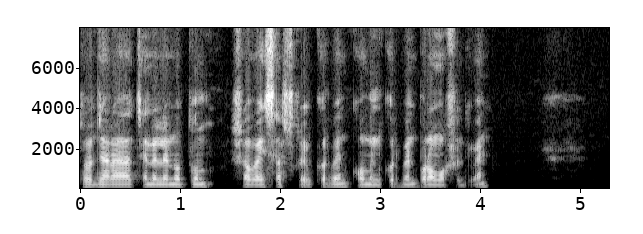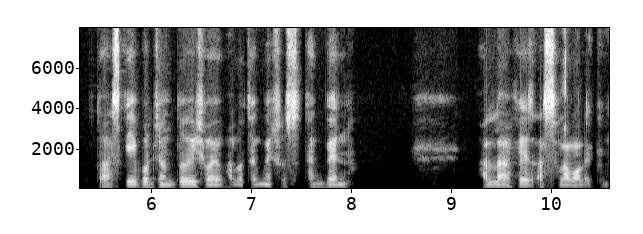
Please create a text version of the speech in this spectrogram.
তো যারা চ্যানেলে নতুন, সবাই সাবস্ক্রাইব করবেন, কমেন্ট করবেন, পরামর্শ দিবেন। তো আজকে এই পর্যন্তই, সবাই ভালো থাকবেন, সুস্থ থাকবেন। আল্লাহ হাফেজ, আসসালামু আলাইকুম।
